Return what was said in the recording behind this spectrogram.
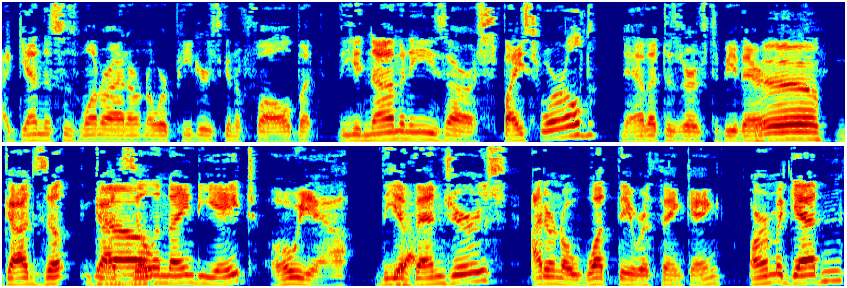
again, this is one where I don't know where Peter's going to fall, but the nominees are Spice World. Yeah, that deserves to be there. Oh, Godzilla, Godzilla 98. Oh yeah. The Yeah. Avengers. I don't know what they were thinking. Armageddon.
